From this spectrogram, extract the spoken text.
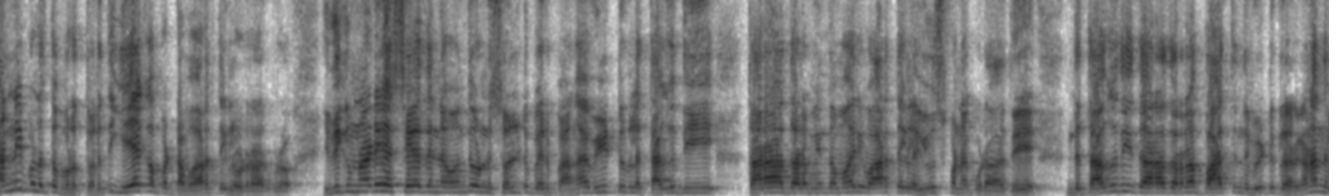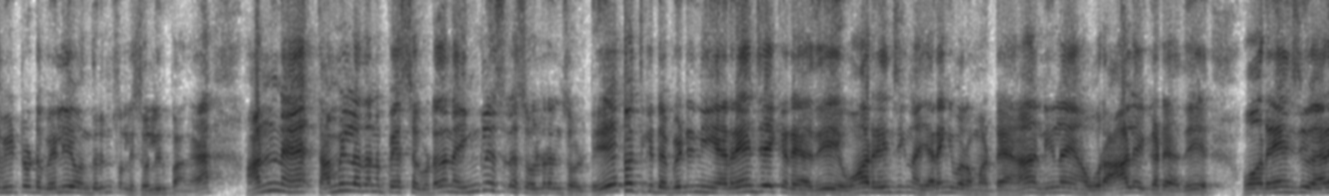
தண்ணி பழத்தை பொறுத்தவரைக்கும் ஏகப்பட்ட வார்த்தைகள் விடுறாரு ப்ரோ இதுக்கு முன்னாடியே சேதனை வந்து ஒன்று சொல்லிட்டு போயிருப்பாங்க. வீட்டுக்குள்ள தகுதி தராதரம் இந்த மாதிரி வார்த்தைகளை யூஸ் பண்ணக்கூடாது. இந்த தகுதி தராதரம்லாம் பார்த்து இந்த வீட்டுக்குள்ள இருக்கானா அந்த வீட்டோட வெளியே வந்துருன்னு சொல்லி சொல்லியிருப்பாங்க அண்ணன் தமிழ்ல தானே பேசக்கூடாது நான் இங்கிலீஷ்ல சொல்றேன்னு சொல்லிட்டு வினோத் கிட்ட போயிட்டு நீ ரேஞ்சே கிடையாது. உன் ரேஞ்சுக்கு நான் இறங்கி வர மாட்டேன். நீலாம் என் ஒரு ஆளே கிடையாது. உன் ரேஞ்சு வேற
